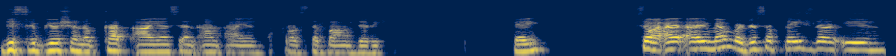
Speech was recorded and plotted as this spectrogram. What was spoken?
distribution of cations and anions across the boundary. Okay. So I, I remember there's a place there in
